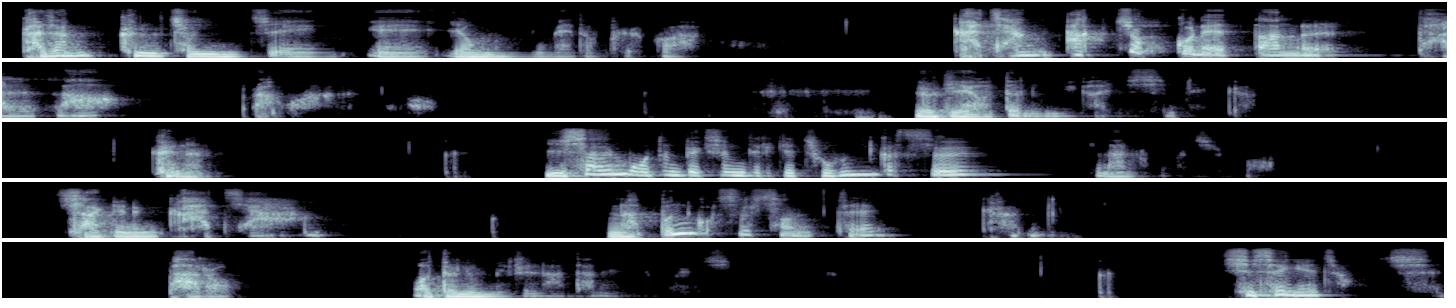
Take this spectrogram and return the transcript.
가장 큰 전쟁의 영웅임에도 불구하고 가장 악조건의 땅을 달라라고 하는 것. 여기에 어떤 의미가 있습니까? 그는 이스라엘 모든 백성들에게 좋은 것을 나누어주고 자기는 가장 나쁜 것을 선택합니다. 바로 어떤 의미를 나타내는 것입니다. 희생의 정신,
